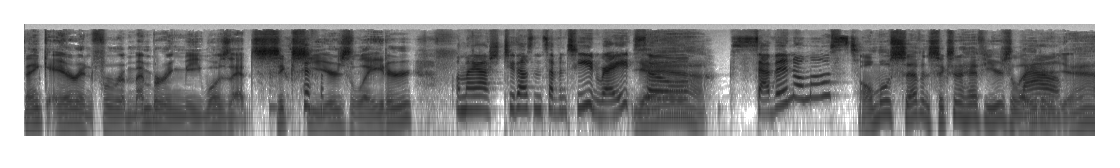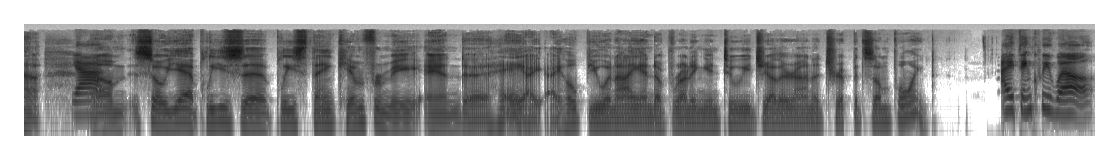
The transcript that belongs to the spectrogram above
thank Aaron for remembering me. What was that? 6 years later? Oh my gosh, 2017, right? Yeah. So seven almost? Almost seven, six and a half years later. Wow. Yeah. Yeah. Um, so yeah, please, uh, please thank him for me. And uh, hey, I, I hope you and I end up running into each other on a trip at some point. I think we will.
